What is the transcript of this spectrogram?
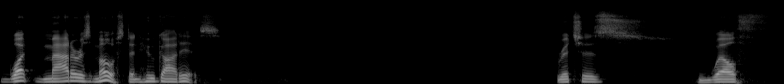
what matters most and who God is. Riches and wealth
